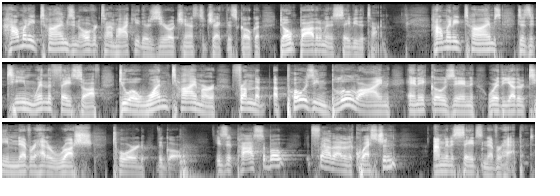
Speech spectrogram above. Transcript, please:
how many times in overtime hockey there's zero chance to check this coca? Don't bother. I'm going to save you the time. How many times does a team win the faceoff, do a one timer from the opposing blue line, and it goes in where the other team never had a rush toward the goal? Is it possible? It's not out of the question. I'm going to say it's never happened.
